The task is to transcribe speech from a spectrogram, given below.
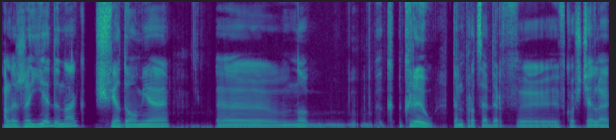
ale że jednak świadomie e, no, k- krył ten proceder w, w kościele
